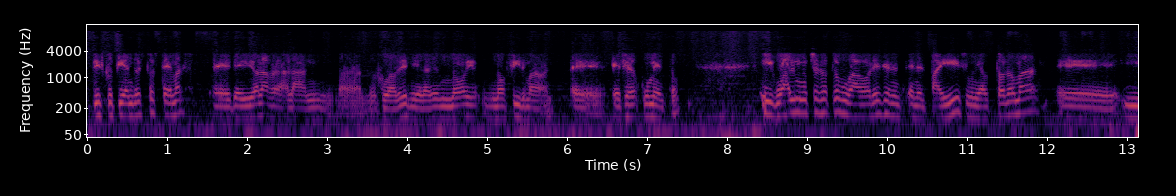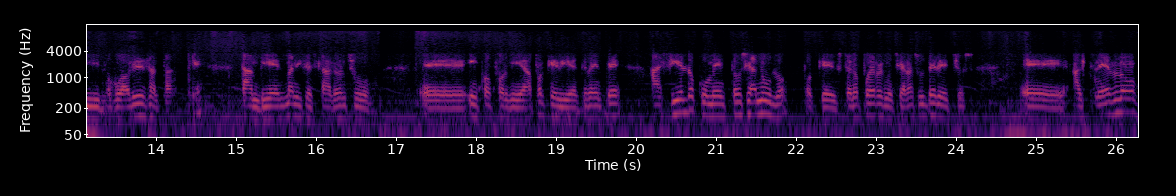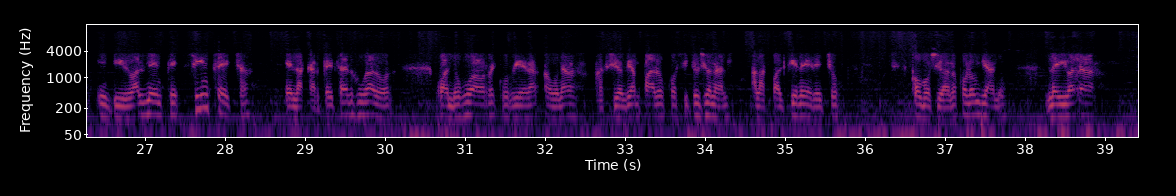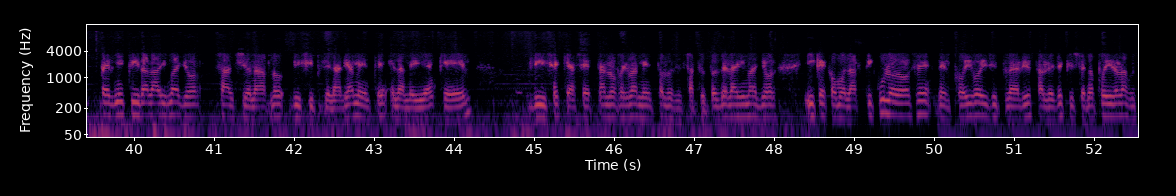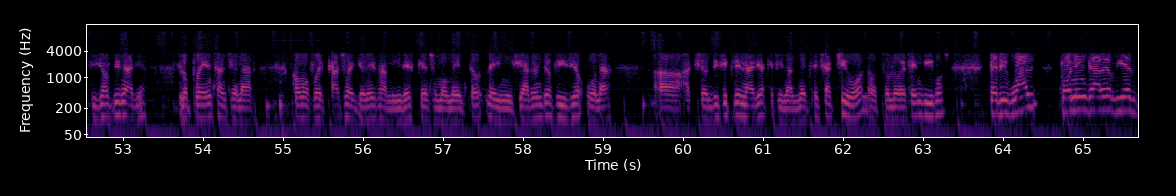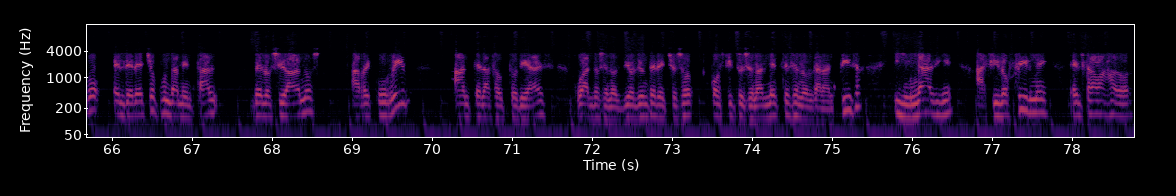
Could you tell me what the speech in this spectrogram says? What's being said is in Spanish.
discutiendo estos temas. eh, debido a la- a los jugadores de Millonarios no, no firmaban eh, ese documento. Igual muchos otros jugadores en, en el país, Unidad Autónoma eh, y los jugadores de Santa también manifestaron su eh, inconformidad porque evidentemente así el documento sea nulo, porque usted no puede renunciar a sus derechos, eh, al tenerlo individualmente sin fecha en la carpeta del jugador, cuando un jugador recurriera a una acción de amparo constitucional a la cual tiene derecho como ciudadano colombiano, le iban a permitir a la DIMAYOR sancionarlo disciplinariamente en la medida en que él dice que acepta los reglamentos, los estatutos de la DIMAYOR y que como el artículo 12 del Código Disciplinario establece que usted no puede ir a la justicia ordinaria, lo pueden sancionar, como fue el caso de Johnny Ramírez, que en su momento le iniciaron de oficio una ah, acción disciplinaria que finalmente se archivó, nosotros lo defendimos, pero igual pone en grave riesgo el derecho fundamental de los ciudadanos a recurrir ante las autoridades cuando se nos viole un derecho. Eso constitucionalmente se nos garantiza y nadie, así lo firme el trabajador,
